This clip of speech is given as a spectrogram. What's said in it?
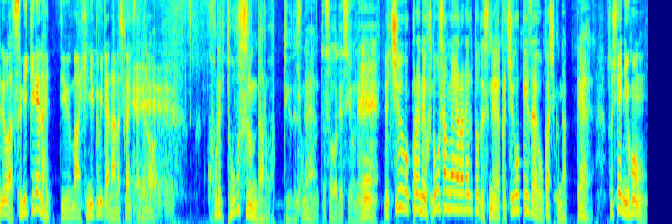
では住みきれないっていう、まあ、皮肉みたいな話書いてたけど、これ、どうするんだろうっていうですね。本当そうですよねで中国、これね、不動産がやられると、ですねやっぱり中国経済がおかしくなって、そして日本、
